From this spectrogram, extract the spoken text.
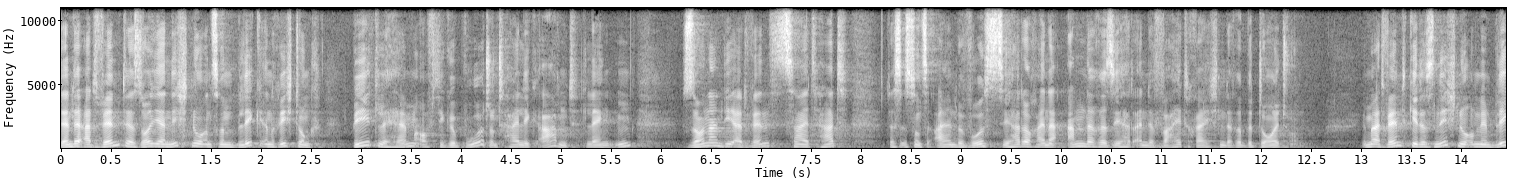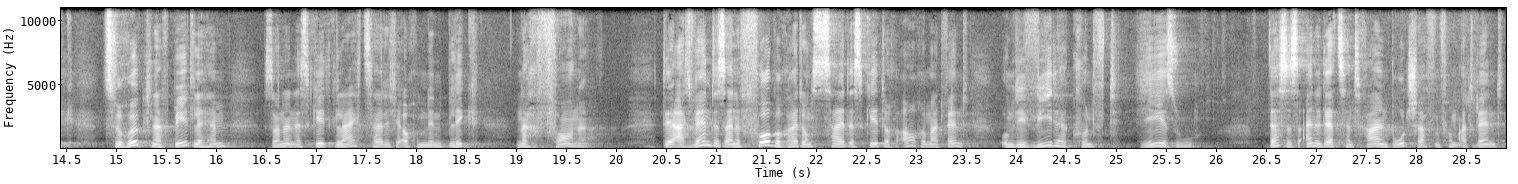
Denn der Advent, der soll ja nicht nur unseren Blick in Richtung Bethlehem auf die Geburt und Heiligabend lenken, sondern die Adventszeit hat das ist uns allen bewusst, sie hat auch eine andere, sie hat eine weitreichendere Bedeutung. Im Advent geht es nicht nur um den Blick zurück nach Bethlehem, sondern es geht gleichzeitig auch um den Blick nach vorne. Der Advent ist eine Vorbereitungszeit. Es geht doch auch im Advent um die Wiederkunft Jesu. Das ist eine der zentralen Botschaften vom Advent,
